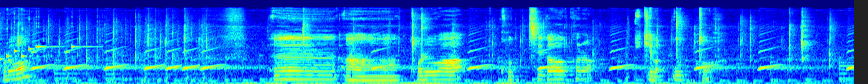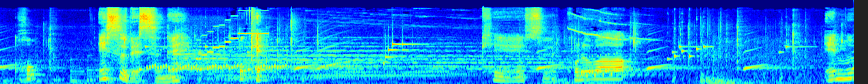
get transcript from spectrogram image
これは？うーんあーこれはこっち側から行けばおっと。ほっ S ですね。OK KS これは M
